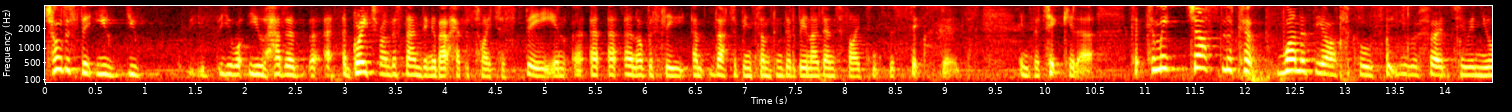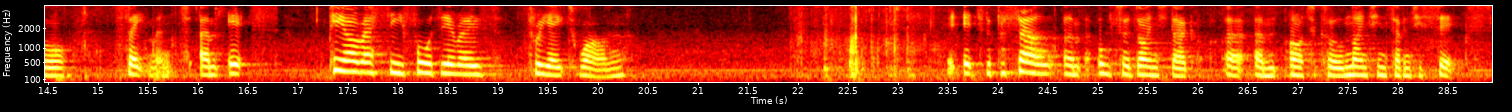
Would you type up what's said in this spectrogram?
told us that you, you, you, you had a, a greater understanding about hepatitis B, and, uh, uh, and obviously um, that had been something that had been identified since the 60s in particular. C can we just look at one of the articles that you referred to in your statement? Um, it's PRSC 40381. It's the Purcell um, Alter Dienstag uh, um, article 1976,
